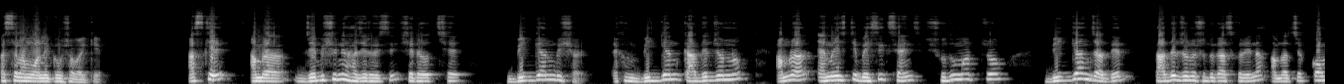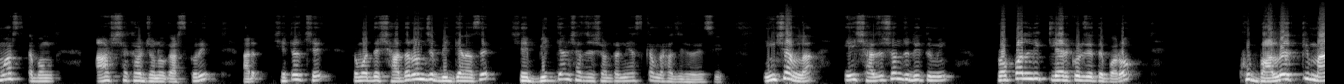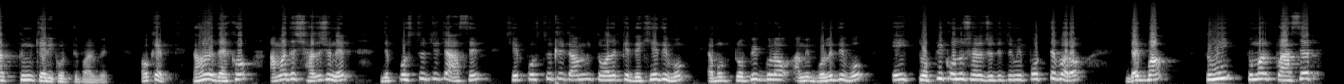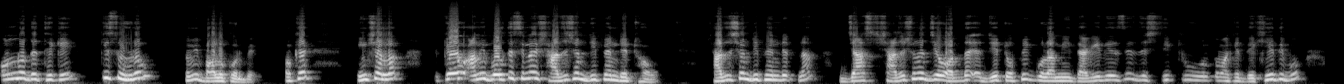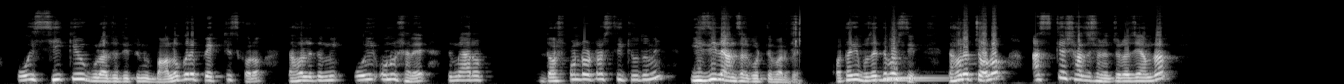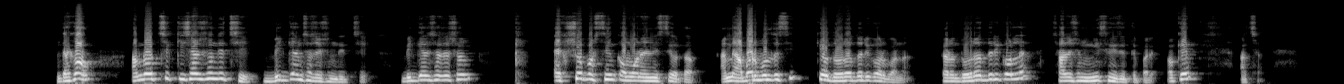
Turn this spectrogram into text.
আসসালামু আলাইকুম সবাইকে। আজকে আমরা যে বিষয় নিয়ে হাজির হয়েছি সেটা হচ্ছে বিজ্ঞান বিষয়। এখন বিজ্ঞান কাদের জন্য? আমরা এমএসটি বেসিক সায়েন্স শুধুমাত্র বিজ্ঞান যাদের, তাদের জন্য শুধু কাজ করি না, আমরা হচ্ছে কমার্স এবং আর্টস শাখার জন্য কাজ করি। আর সেটা হচ্ছে তোমাদের সাধারণ যে বিজ্ঞান আছে, সেই বিজ্ঞান সাজেশনটা নিয়ে আজকে আমরা হাজির হয়েছি। ইনশাল্লাহ এই সাজেশন যদি তুমি প্রপারলি ক্লিয়ার করে যেতে পারো, খুব ভালো একটি মার্ক তুমি ক্যারি করতে পারবে। ওকে তাহলে দেখো আমাদের সাজেশনের যে প্রস্তুতিটা আছে, সেই প্রস্তুতিটা আমি তোমাদেরকে দেখিয়ে দিব এবং টপিকগুলো আমি বলে দিব। এই টপিক অনুসারে যদি তুমি পড়তে পারো, দেখবা তুমি তোমার ক্লাসের অন্যদের থেকে কিছু হলেও তুমি ভালো করবে। ওকে ইনশাল্লাহ কেউ আমি বলতেছি না সাজেশন ডিপেন্ডেন্ট হও। সাজেশন ডিপেন্ডেন্ট না জাস্ট সাজেশনের যে অধ্যায়, যে টপিকগুলো আমি দাগিয়ে দিয়েছি, যে সিকিউ তোমাকে দেখিয়ে দিব ওই সিকিউ গুলা যদি তুমি ভালো করে প্র্যাকটিস করো, তাহলে তুমি ওই অনুসারে তুমি আরও দশ পনেরোটা সিকিউ তুমি ইজিলি আনসার করতে পারবে। কথা কি বুঝাইতে পারছি? তাহলে চলো আজকে সাজেশনে চলে যাই আমরা। দেখো, আমরা হচ্ছে কি সাজেশন দিচ্ছি? বিজ্ঞান সাজেশন দিচ্ছি। বিজ্ঞান সাজেশন একশো পার্সেন্ট কমন নিশ্চয়তা আমি আবার বলতেছি, কেউ দৌড়াদৌড়ি করবা না। কারণ দৌড়াদৌড়ি করলে সাজেশন মিস হয়ে যেতে পারে ওকে আচ্ছা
